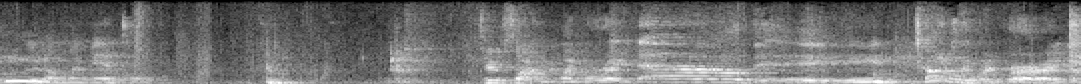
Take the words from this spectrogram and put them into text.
good on my mantle. Tim's talking to Michael right now. They totally went for our idea.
